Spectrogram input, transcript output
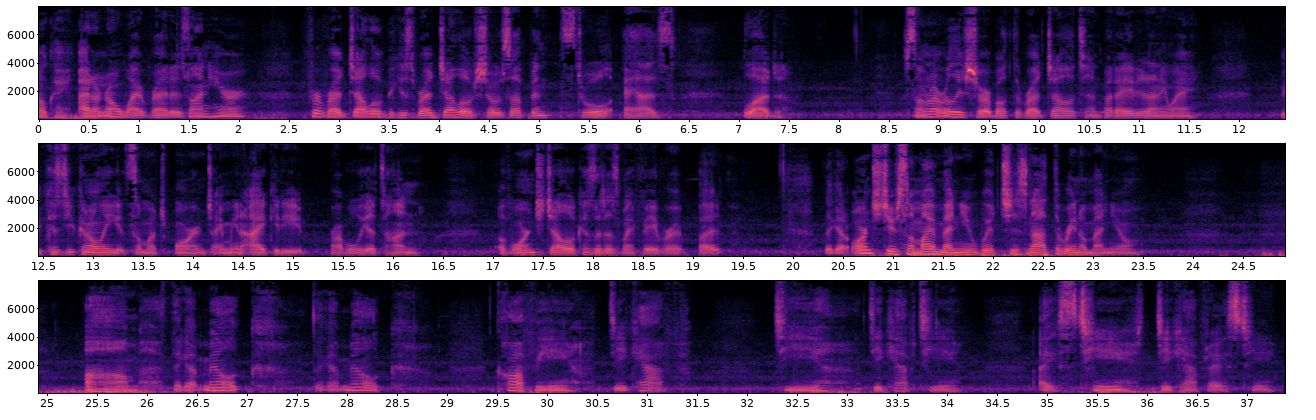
Okay, I don't know why red is on here for red jello because red jello shows up in stool as blood. So I'm not really sure about the red gelatin, but I ate it anyway. Because you can only eat so much orange. I mean, I could eat probably a ton of orange jello because it is my favorite, but they got orange juice on my menu, which is not the renal menu. Um, they got milk, they got milk, coffee, decaf, tea, decaf tea, iced tea, decaf iced tea,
